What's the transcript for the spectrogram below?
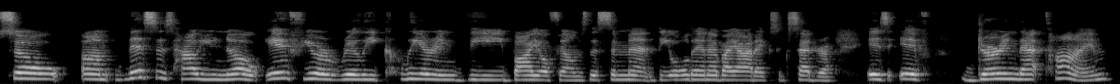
So um, this is how you know if you're really clearing the biofilms, the cement, the old antibiotics, etc. Is if during that time,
